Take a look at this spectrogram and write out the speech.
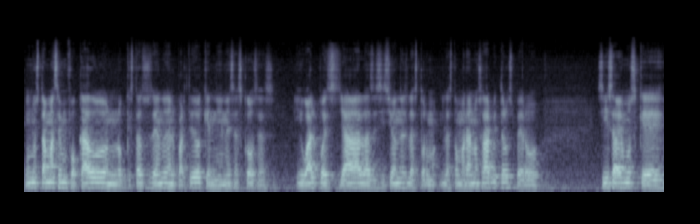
uno está más enfocado en lo que está sucediendo en el partido que en esas cosas. Igual pues ya las decisiones las, las tomarán los árbitros, pero sí sabemos que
